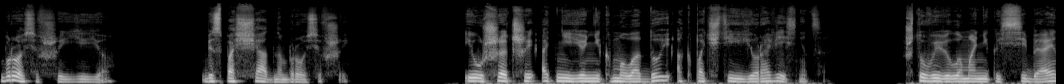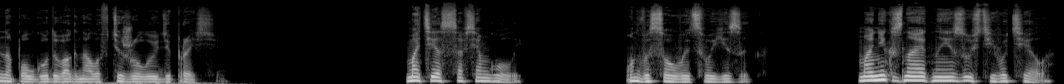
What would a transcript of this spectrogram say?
Бросивший ее. Беспощадно бросивший. И ушедший от нее не к молодой, а к почти ее ровеснице, что вывело Моник из себя и на полгода вогнало в тяжелую депрессию. Матиас совсем голый. Он высовывает свой язык. Маник знает наизусть его тело.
